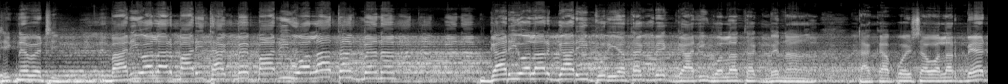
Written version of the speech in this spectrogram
ঠিক না বেঠি? বাড়িওয়ালার বাড়ি থাকবে, বাড়িওয়ালা থাকবে না। গাড়িওয়ালার গাড়ি পরিয়া থাকবে, গাড়িওয়ালা থাকবে না। টাকা পয়সাওয়ালার ব্যাড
